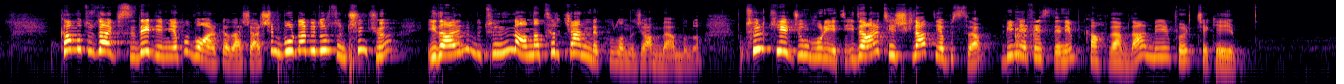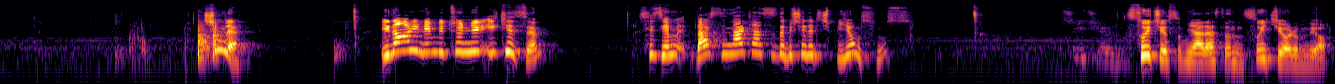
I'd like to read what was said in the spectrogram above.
Kamu tüzel kişisi dediğim yapı bu arkadaşlar. Şimdi burada bir dursun çünkü idarenin bütününü anlatırken de kullanacağım ben bunu. Türkiye Cumhuriyeti İdare Teşkilat Yapısı bir nefeslenip kahvemden bir fırt çekeyim. Şimdi idarenin bütünlüğü ilkesi siz yeme ders dinlerken siz de bir şeyler içip yiyor musunuz? Su içiyorum. Su içiyorsun Yaren Hanım, su içiyorum diyor.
